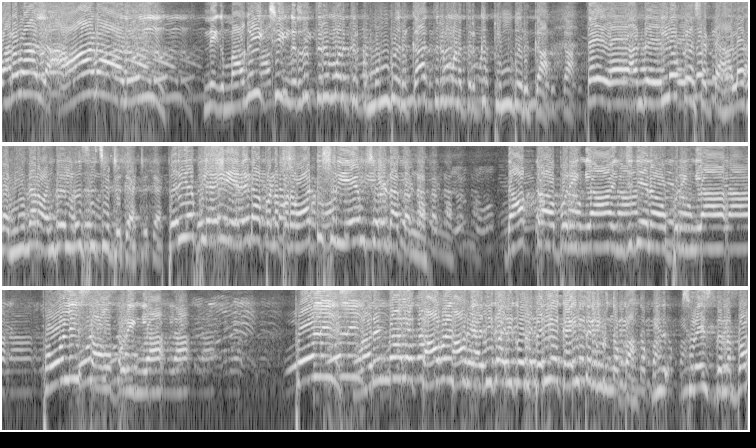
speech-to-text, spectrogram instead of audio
பரவாயில்ல. ஆனாலும் இன்னைக்கு மகிழ்ச்சிங்கிறது திருமணத்திற்கு முன்பு இருக்கா? திருமணத்திற்கு பின்பு இருக்கா? அந்த எல்லோ கலர் சட்டை அழகா நீ தான் வந்து சிரிச்சிட்டு இருக்க. பெரிய பிள்ளையாகி என்னடா பண்ண போற? வாட் இஸ் ஏம் சொல்லுடா தங்க டாக்டர் ஆக போறீங்களா? இன்ஜினியர் ஆக போறீங்களா? போலீஸ் ஆக போறீங்களா? போலீஸ் வருங்கால காவல்துறை அதிகாரிக்கு ஒரு பெரிய கைத்தறி கொடுங்கப்பா. சுரேஷ் தானப்பா?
